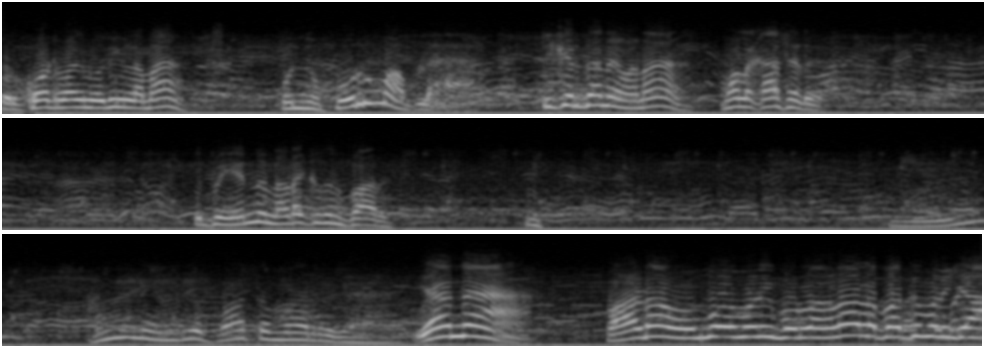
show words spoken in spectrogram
ஒரு கோட்டை வாங்கி ஒதுங்கலாமா கொஞ்சம் பொறுமாப்ல டிக்கெட் தானே வேணா. முதல்ல காசு எடு. இப்போ என்ன நடக்குதுன்னு பாரு. அண்ணன் எங்கேயோ பார்த்த மாதிரி இருக்க ஏன்னா படம் ஒன்பது மணிக்கு போடுவாங்களா இல்ல பத்து மணிக்கா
